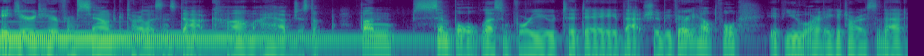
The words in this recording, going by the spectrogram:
Hey, Jared here from soundguitarlessons.com. I have just a fun, simple lesson for you today that should be very helpful if you are a guitarist that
